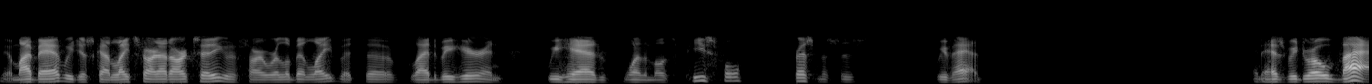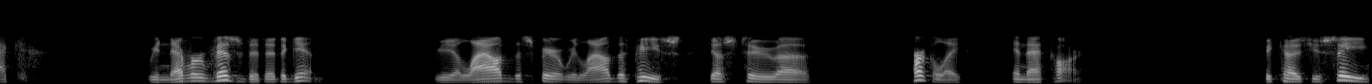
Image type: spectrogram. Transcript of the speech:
you know, my bad. We just got a late start out of Ark City. Sorry, we're a little bit late, but uh, glad to be here." And we had one of the most peaceful Christmases we've had. And as we drove back, we never visited it again. We allowed the Spirit, we allowed the peace just to uh, percolate in that car. Because you see,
